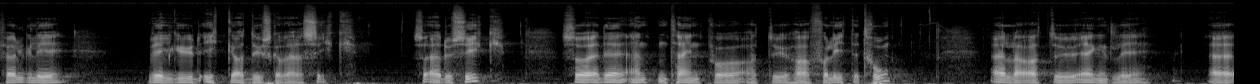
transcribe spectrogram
Følgelig vil Gud ikke at du skal være syk. Så er du syk, så er det enten tegn på at du har for lite tro, eller at du egentlig er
